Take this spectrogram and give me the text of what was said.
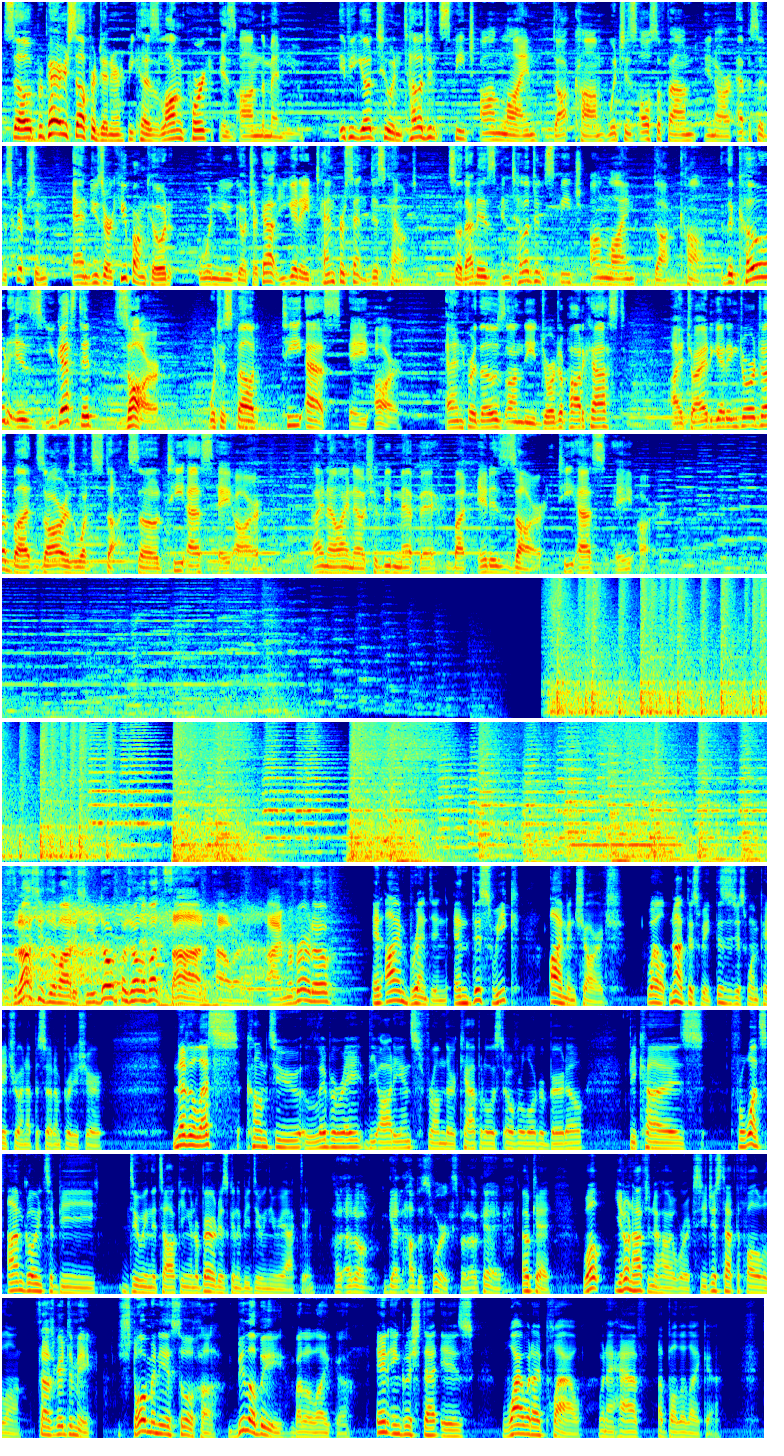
So prepare yourself for dinner because long pork is on the menu. If you go to intelligentspeechonline.com, which is also found in our episode description, and use our coupon code when you go check out, you get a 10% discount. So that is intelligentspeechonline.com. The code is, you guessed it, ZAR, which is spelled T S A R. And for those on the Georgia podcast, I tried getting Georgia, but ZAR is what stuck. So T S A R. I know, I know, it should be Mepe, but it is ZAR. T S A R. Odyssey to the Odyssey, don't sod power. I'm Roberto. And I'm Brendan, and this week, I'm in charge. Well, not this week. This is just one Patreon episode, I'm pretty sure. Nevertheless, come to liberate the audience from their capitalist overlord Roberto, because for once, I'm going to be doing the talking, and Roberto is going to be doing the reacting. I, don't get how this works, but okay. Okay. Well, you don't have to know how it works. You just have to follow along. Sounds great to me. Что мне соха? Bilabi balalaika. In English, that is, why would I plow when I have a balalaika?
